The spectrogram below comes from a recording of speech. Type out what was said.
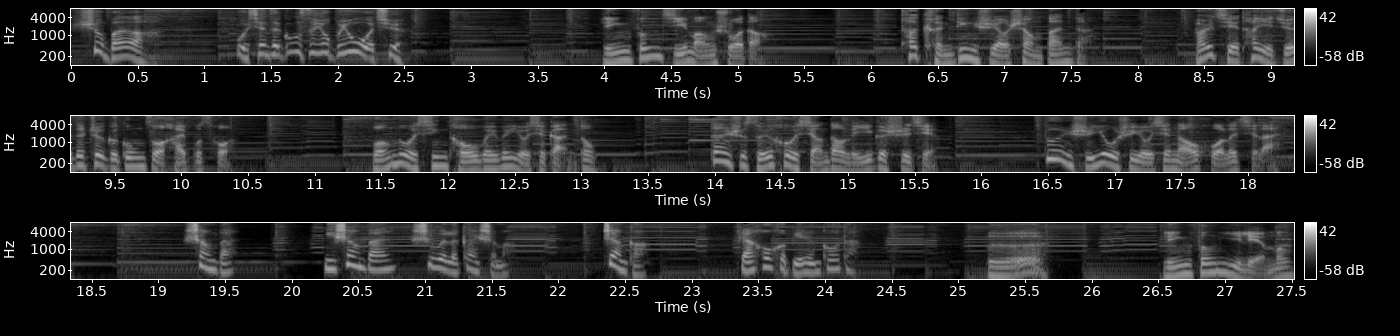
上班啊！我现在公司又不用我去。林峰急忙说道：“他肯定是要上班的，而且他也觉得这个工作还不错。”王洛心头微微有些感动，但是随后想到了一个事情，顿时又是有些恼火了起来。上班？你上班是为了干什么？站岗，然后和别人勾搭？呃，林峰一脸懵，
